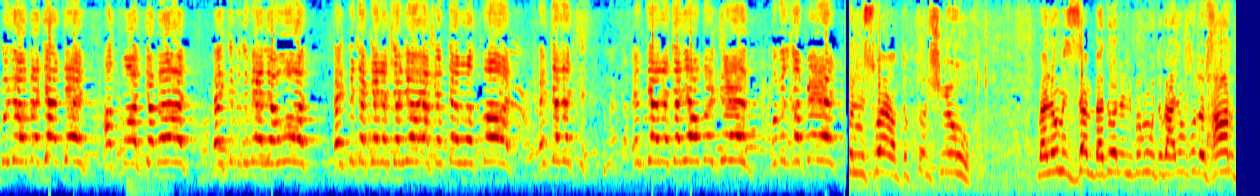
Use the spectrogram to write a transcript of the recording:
كلهم مجازين أطفال كمان انت بدهم يا اليهود انت بدك يا نتنياهو يا قتال الاطفال انت نت... انت يا نتنياهو مجرم وبالغفير النسوان دكتور شيوخ. ما لهم الذنب هذول اللي بيموتوا قاعدين طول الحرب؟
